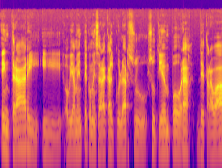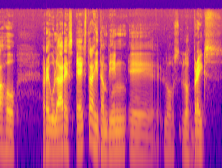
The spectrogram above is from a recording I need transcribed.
entrar y, obviamente comenzar a calcular su, su tiempo, horas de trabajo regulares extras y también eh, los, los breaks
